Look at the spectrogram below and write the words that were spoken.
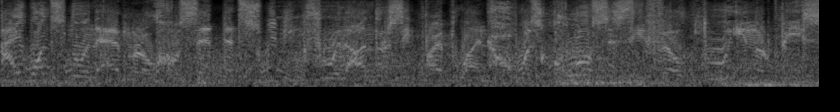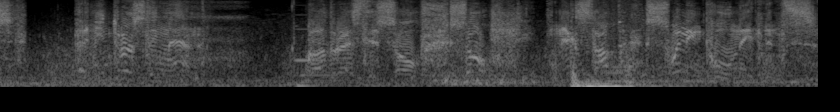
I once knew an admiral who said that swimming through an undersea pipeline was closest he felt to inner peace. An interesting man. God rest his soul. So, next up, swimming pool maintenance.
